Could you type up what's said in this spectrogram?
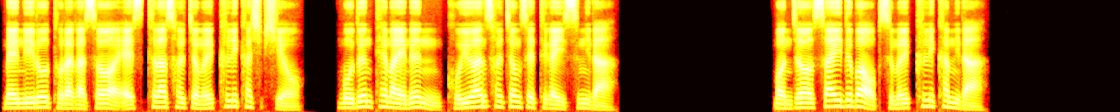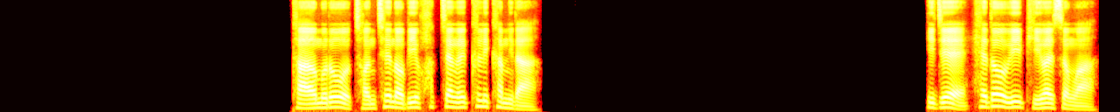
맨 위로 돌아가서 에스트라 설정을 클릭하십시오. 모든 테마에는 고유한 설정 세트가 있습니다. 먼저 사이드바 없음을 클릭합니다. 다음으로 전체 너비 확장을 클릭합니다. 이제 헤더 위 비활성화,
